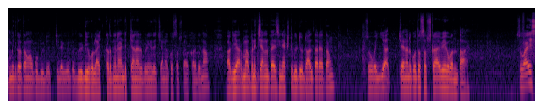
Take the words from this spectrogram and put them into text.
उम्मीद करता हूँ आपको वीडियो अच्छी लगी तो वीडियो को लाइक कर देना। एंड चैनल पर नहीं तो चैनल को सब्सक्राइब कर देना। बाकी यार, मैं अपने चैनल पर ऐसी नेक्स्ट वीडियो डालता रहता हूँ। सो भैया चैनल को तो सब्सक्राइब एक बनता है। सो गाइस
